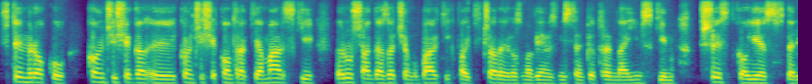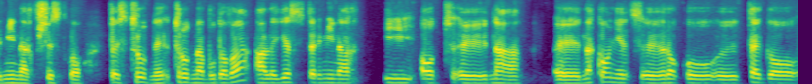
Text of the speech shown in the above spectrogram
W tym roku kończy się, y, kończy się kontrakt jamalski, rusza gazociąg Baltic Pipe. Wczoraj rozmawiałem z ministrem Piotrem Naimskim. Wszystko jest w terminach, wszystko to jest trudny, trudna budowa, ale jest w terminach i od y, na Na koniec roku tego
